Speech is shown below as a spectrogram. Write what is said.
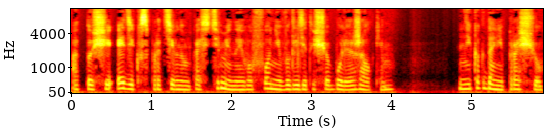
а тощий Эдик в спортивном костюме на его фоне выглядит еще более жалким. Никогда не прощу,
